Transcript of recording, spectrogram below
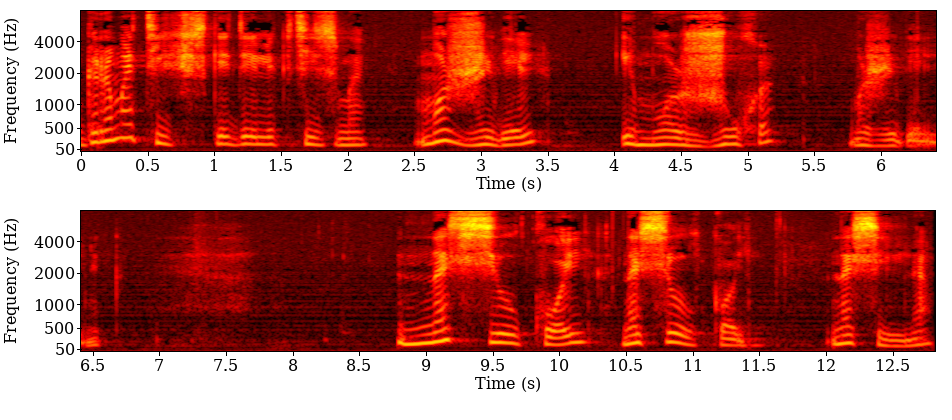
Грамматические диалектизмы – можжевель и можжуха, можжевельник. Насилкой, насилкой, насильно.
